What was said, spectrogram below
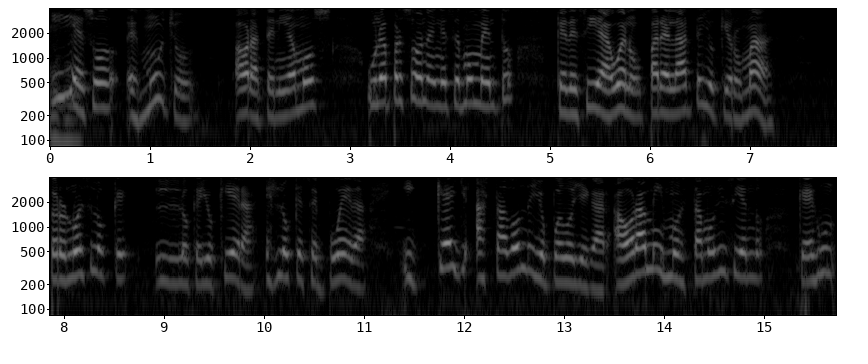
Y eso es mucho. Ahora, teníamos una persona en ese momento que decía, bueno, para el arte yo quiero más, pero no es lo que lo que yo quiera, es lo que se pueda y que hasta dónde yo puedo llegar. Ahora mismo estamos diciendo que es un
